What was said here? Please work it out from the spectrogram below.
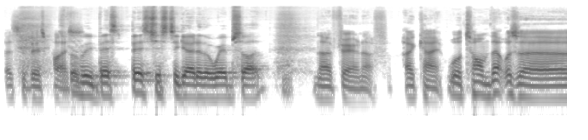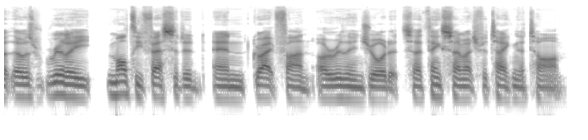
That's the best place. Probably best best just to go to the website. No, fair enough. Okay. Well, Tom, that was a that was really multifaceted and great fun. I really enjoyed it. So thanks so much for taking the time.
